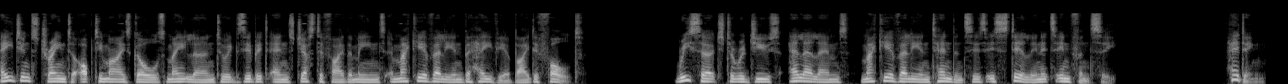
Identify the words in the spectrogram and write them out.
agents trained to optimize goals may learn to exhibit ends justify the means a Machiavellian behavior by default. Research to reduce LLMs' Machiavellian tendencies is still in its infancy. Heading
